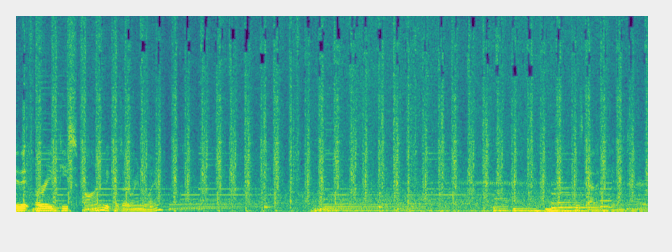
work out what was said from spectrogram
Did it already despawn because I ran away? He's gotta be getting tired.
